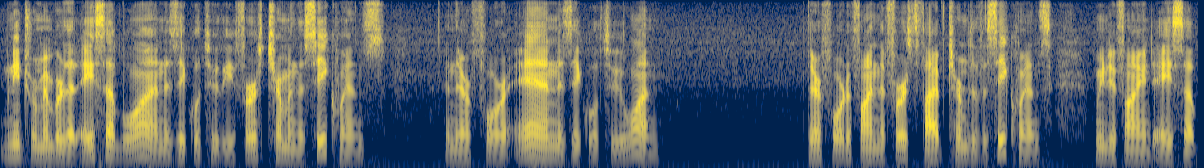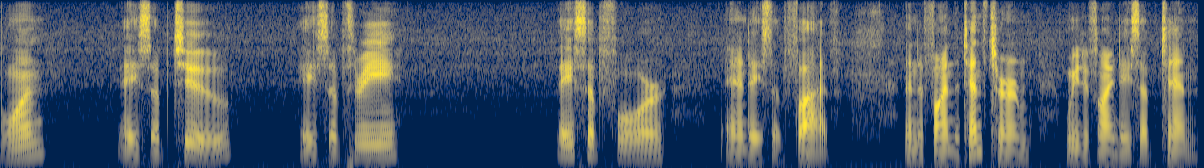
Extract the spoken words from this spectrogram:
we need to remember that a sub 1 is equal to the first term in the sequence, and therefore n is equal to 1. Therefore, to find the first five terms of the sequence, we need to find a sub 1, a sub 2, a sub 3, a sub 4, and a sub 5. Then to find the 10th term, we need to find a sub 10.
